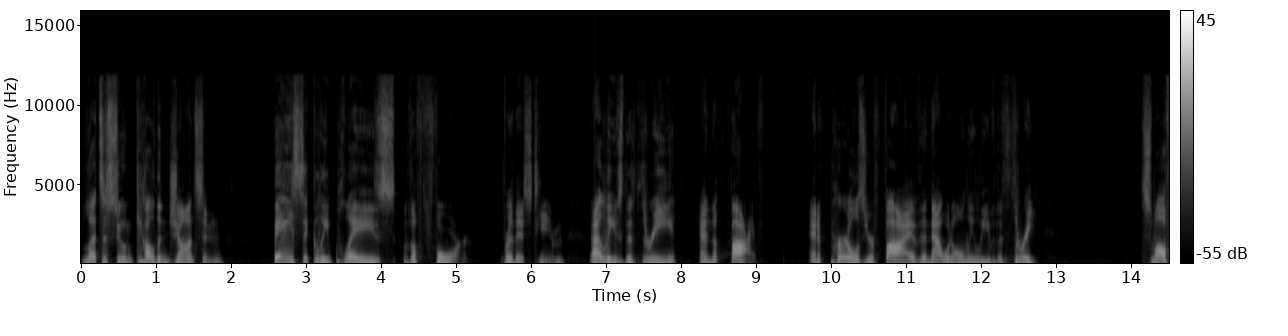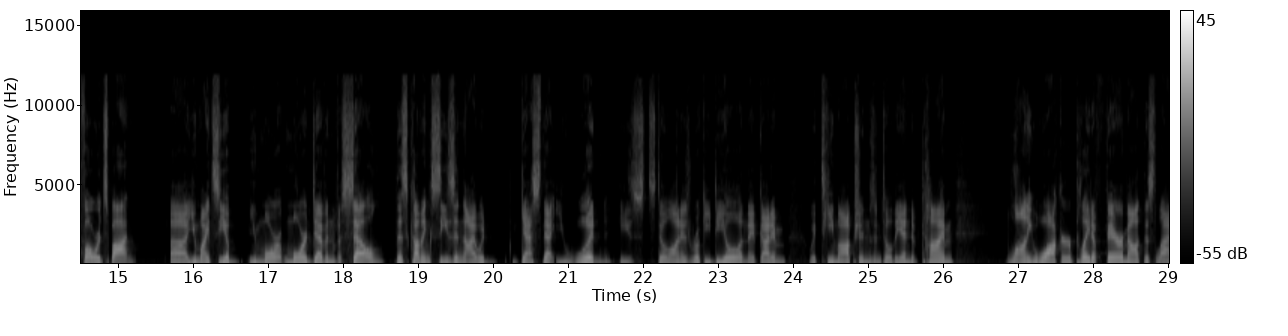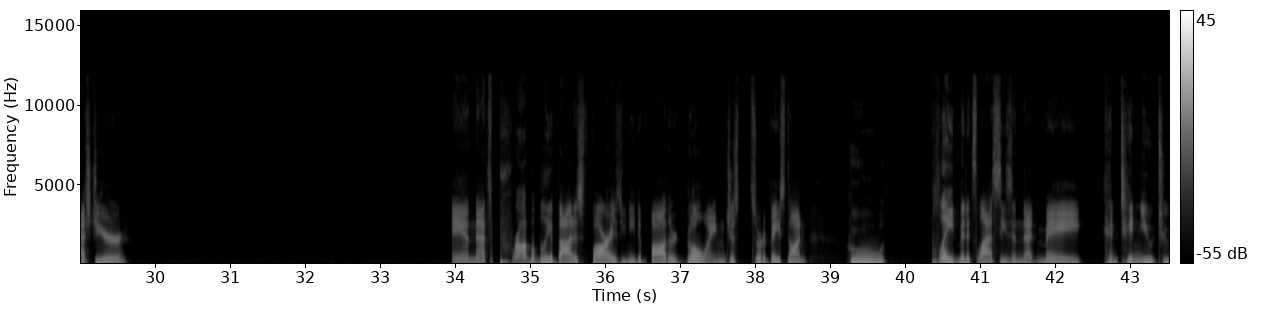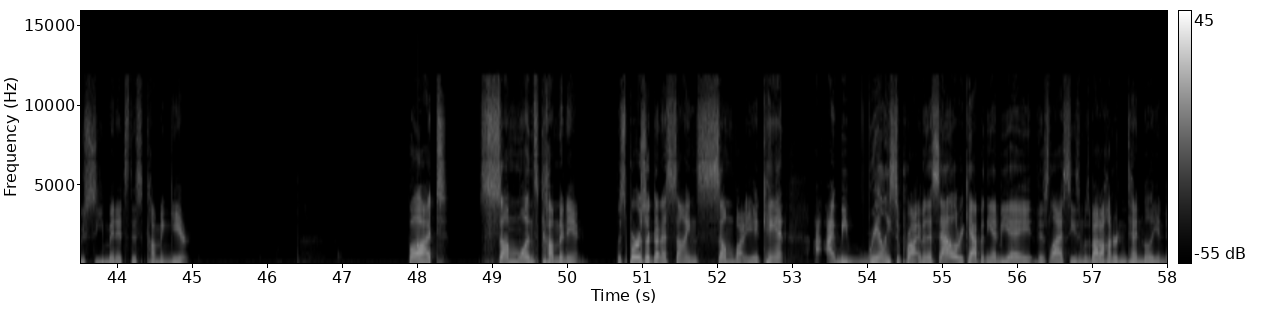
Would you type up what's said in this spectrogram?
Let's assume Keldon Johnson basically plays the four for this team. That leaves the three and the five. And if Poeltl's your five, then that would only leave the three. Small forward spot. Uh, you might see a you more more Devin Vassell this coming season. I would guess that you would. He's still on his rookie deal, and they've got him with team options until the end of time. Lonnie Walker played a fair amount this last year. And that's probably about as far as you need to bother going, just sort of based on who played minutes last season that may continue to see minutes this coming year. But someone's coming in. The Spurs are going to sign somebody. It can't. I'd be really surprised. I mean, the salary cap in the NBA this last season was about $110 million.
